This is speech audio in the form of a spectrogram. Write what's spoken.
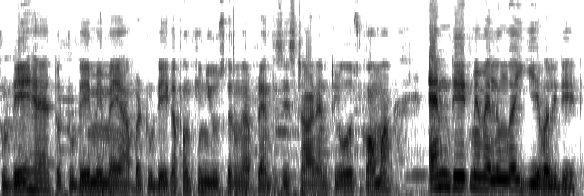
टुडे है। तो टुडे में मैं यहाँ पर टुडे का फ़ंक्शन यूज़ करूँगा parenthesis start and close comma end date में मैं लूँगा ये वाली डेट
